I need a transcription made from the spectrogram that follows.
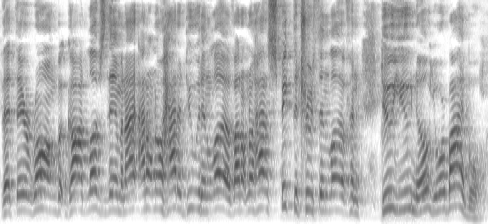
that they're wrong, but God loves them and I, I don't know how to do it in love. I don't know how to speak the truth in love. And do you know your Bible?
